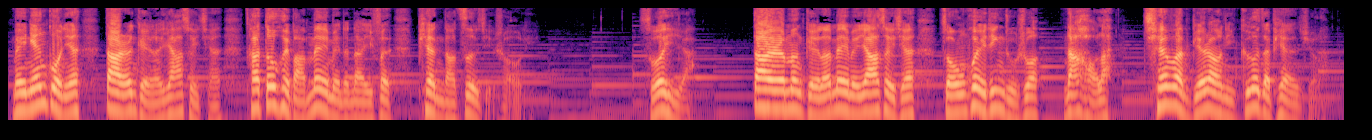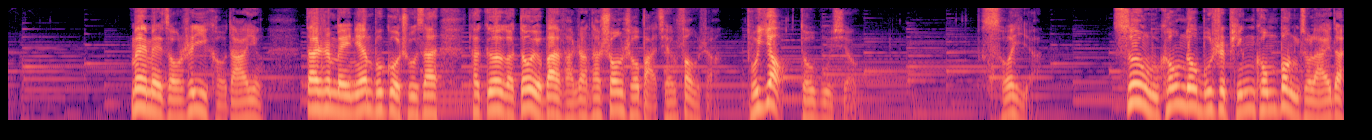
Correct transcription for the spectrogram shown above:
每年过年，大人给了压岁钱，他都会把妹妹的那一份骗到自己手里。所以啊，大人们给了妹妹压岁钱，总会叮嘱说：“拿好了，千万别让你哥再骗去了。”妹妹总是一口答应。但是每年不过初三，他哥哥都有办法让他双手把钱奉上，不要都不行。所以啊，孙悟空都不是凭空蹦出来的。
